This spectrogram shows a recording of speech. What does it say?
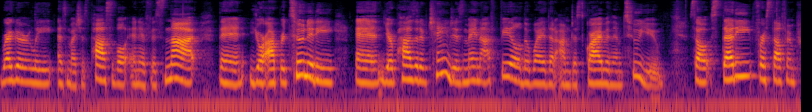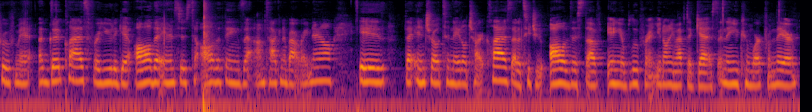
regularly, as much as possible? And if it's not, then your opportunity and your positive changes may not feel the way that I'm describing them to you. So, study for self improvement, a good class for you to get all the answers to all the things that I'm talking about right now is the intro to natal chart class that'll teach you all of this stuff in your blueprint. You don't even have to guess, and then you can work from there.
